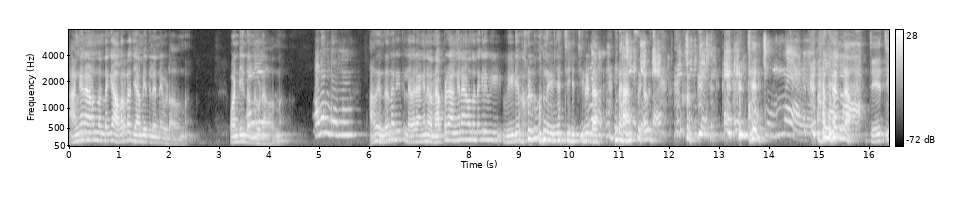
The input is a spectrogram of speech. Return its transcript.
അങ്ങനെയാണെന്നുണ്ടെങ്കിൽ അവരുടെ ജാമ്യത്തിൽ തന്നെ വിടാവുന്നു. വണ്ടിയും തന്നു വിടാവുന്നു. അതെന്തോന്ന്? അറിയത്തില്ല അങ്ങനെ പറഞ്ഞു. അപ്പോഴും അങ്ങനെയാണെന്നുണ്ടെങ്കിൽ വീഡിയോ കോളിൽ വന്നു കഴിഞ്ഞാൽ ചേച്ചിയുടെ ഡാൻസ് കളിച്ച് അല്ലല്ല. ചേച്ചി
